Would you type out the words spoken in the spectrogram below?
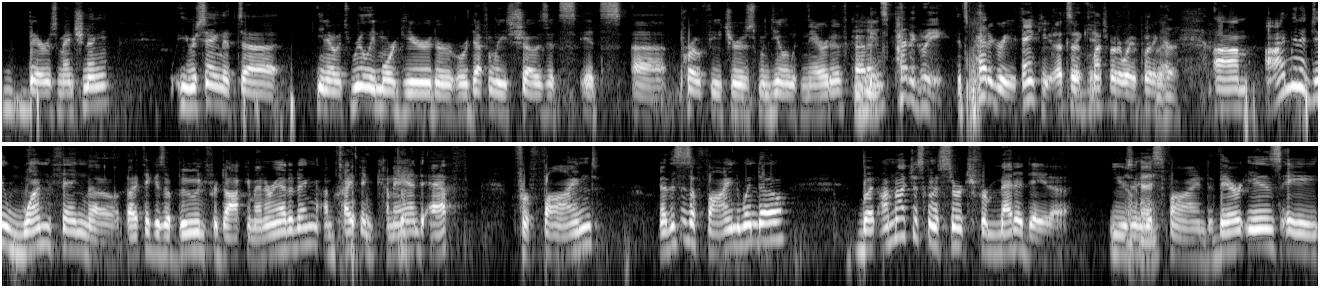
bears mentioning? You were saying that uh, you know it's really more geared, or, or definitely shows its its uh, pro features when dealing with narrative cutting. It's pedigree. It's pedigree. Thank you. That's a you. much better way of putting it. Um, I'm going to do one thing though that I think is a boon for documentary editing. I'm typing Command F for find. Now this is a find window, but I'm not just going to search for metadata using Okay. this find. There is a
